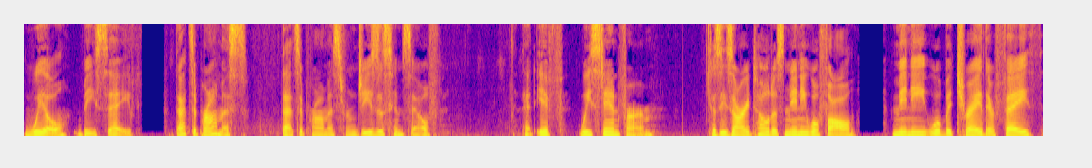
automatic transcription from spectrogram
will be saved." That's a promise. That's a promise from Jesus himself that if we stand firm, because he's already told us many will fall, many will betray their faith,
